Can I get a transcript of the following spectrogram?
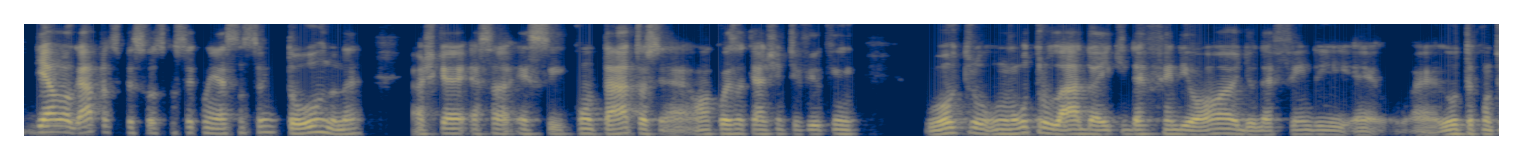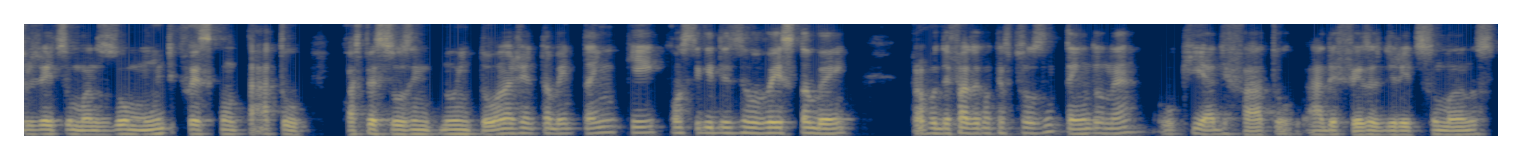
dialogar para as pessoas que você conhece no seu entorno, né? Acho que é essa, esse contato assim, é uma coisa que a gente viu que o outro, um outro lado aí que defende ódio, defende é, é, luta contra os direitos humanos usou muito, que foi esse contato com as pessoas no entorno, a gente também tem que conseguir desenvolver isso também para poder fazer com que as pessoas entendam né, o que é de fato a defesa dos direitos humanos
